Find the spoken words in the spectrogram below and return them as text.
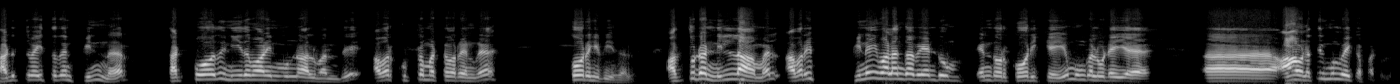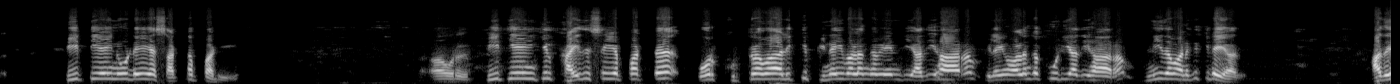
தடுத்து வைத்ததன் பின்னர் தற்போது நீதவானின் முன்னால் வந்து அவர் குற்றமற்றவர் என்று கோருகிறீர்கள். அத்துடன் இல்லாமல் அவரை பிணை வழங்க வேண்டும் என்ற ஒரு கோரிக்கையும் உங்களுடைய ஆவணத்தில் முன்வைக்கப்பட்டுள்ளது. பிடிஐனுடைய சட்டப்படி ஒரு பிடிஐயின் கீழ் கைது செய்யப்பட்ட ஒரு குற்றவாளிக்கு பிணை வழங்க வேண்டிய அதிகாரம் பிணை வழங்கக்கூடிய அதிகாரம் நீதவானுக்கு கிடையாது. அது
